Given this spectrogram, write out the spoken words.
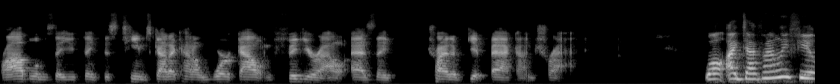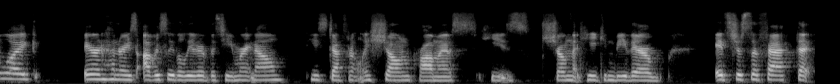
problems that you think this team's got to kind of work out and figure out as they try to get back on track? Well, I definitely feel like Aaron Henry is obviously the leader of the team right now. He's definitely shown promise. He's shown that he can be there. It's just the fact that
